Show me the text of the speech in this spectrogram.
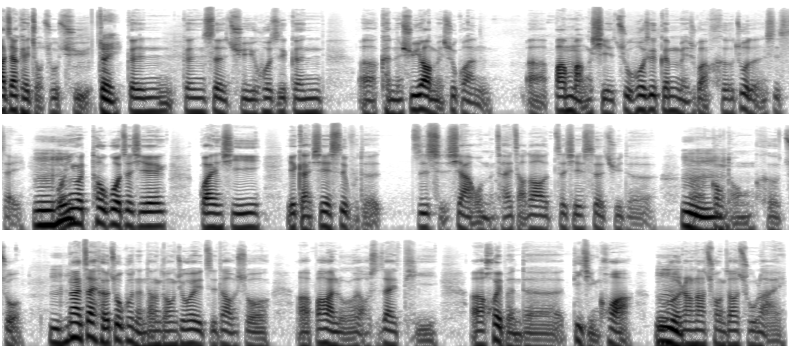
大家可以走出去，对，跟跟社区，或是跟呃可能需要美术馆呃帮忙协助，或是跟美术馆合作的人是谁？嗯，我因为透过这些关系，也感谢市府的支持下，我们才找到这些社区的呃、嗯、共同合作。嗯，那在合作过程当中，就会知道说，呃，包含罗罗老师在提呃绘本的地景化，如何让它创造出来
